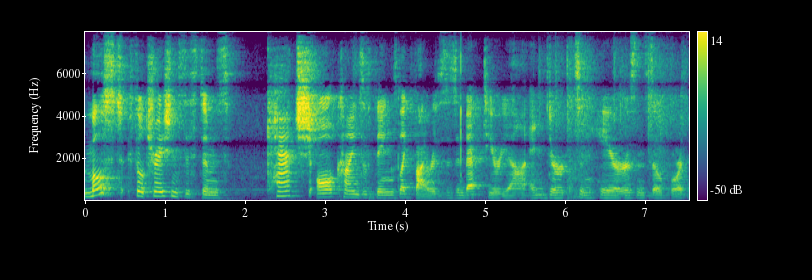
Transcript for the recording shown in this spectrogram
Most filtration systems catch all kinds of things like viruses and bacteria and dirt and hairs and so forth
